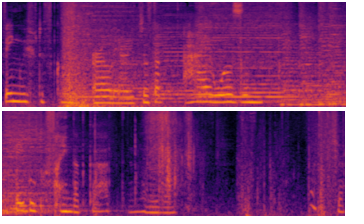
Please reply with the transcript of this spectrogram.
Think we should have gone earlier. It's just that I wasn't able to find that lever. Oh, sure.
